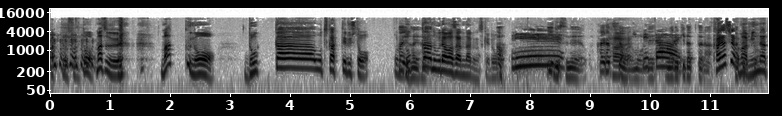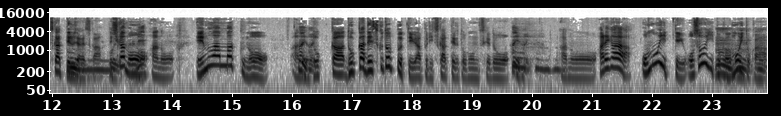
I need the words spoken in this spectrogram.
発表すると、まず、Mac の Docker を使ってる人、このはいはいはい Docker の裏技になるんですけど、あえー、いいですね。開発者はもうね、はいだったら。開発者はまあみんな使ってるじゃないですか。うんでしかも、ねあの、M1Mac の、あの、はいはいドッカー、ドッカーデスクトップっていうアプリ使ってると思うんですけど、はいはい。あの、あれが重いっていう、遅いとか重いとかっ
